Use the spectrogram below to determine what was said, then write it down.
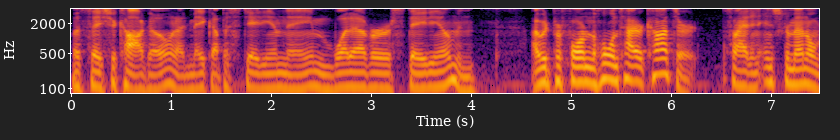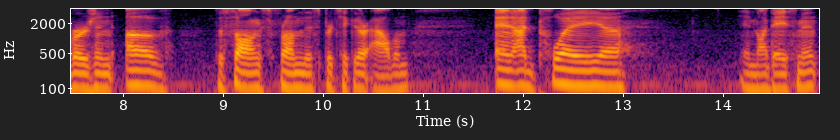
let's say, Chicago, and I'd make up a stadium name, whatever stadium, and I would perform the whole entire concert. So I had an instrumental version of the songs from this particular album and I'd play uh, in my basement.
